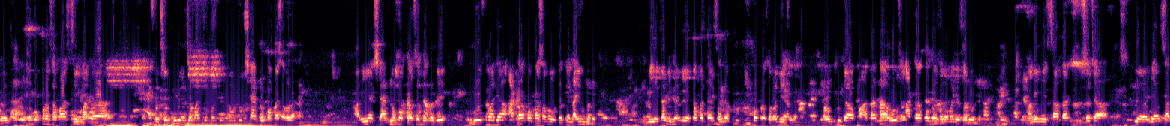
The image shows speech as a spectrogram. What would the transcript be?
कोपरा सभा असतील माझ्या सोशल मीडियाच्या माध्यमातून जवळजवळ शहाण्णव कोपरा सभा झाला आणि या शहाण्णव कोपरा सभेमध्ये रोज माझ्या अठरा कोपरा सभा होत्या त्या लाईव्हमध्ये. मी एका ठिकाणी एका मतदारसंघातून तीन कोपरा सभा घ्यायचो परंतु त्या पाहताना रोज अठरा कोपरा सभा माझ्या चालू होत्या. आणि सात आठ दिवसाच्या या- सात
